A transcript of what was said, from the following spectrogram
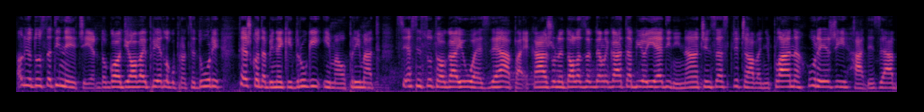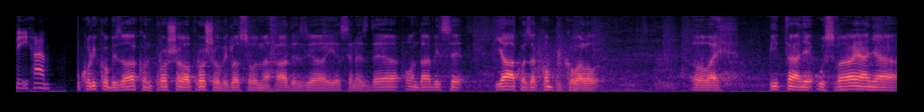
ali odustati neće jer dogodi ovaj prijedlog u proceduri, teško da bi neki drugi imao primat. Svjesni su toga i u SDA, pa je, kažu, nedolazak delegata bio jedini način za spriječavanje plana u režiji HDZ-a BiH. Ukoliko bi zakon prošao, prošao bi glasovima HDZ-a i SNSD-a, onda bi se jako zakomplikovalo ovaj pitanje usvajanja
